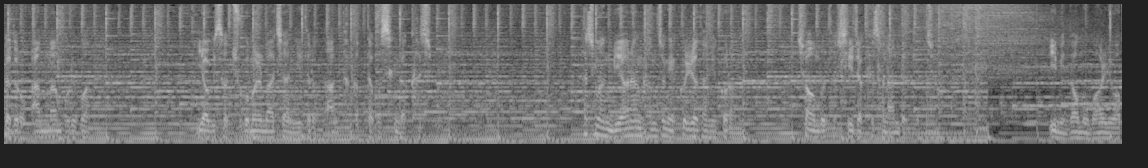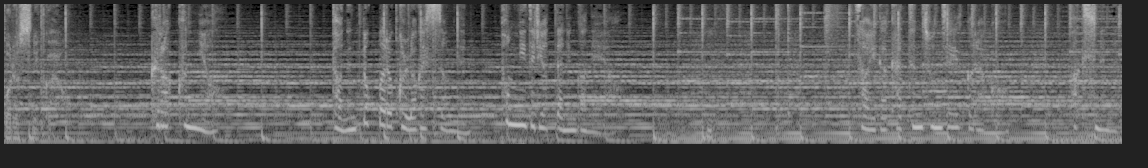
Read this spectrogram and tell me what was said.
되도록 앞만 보려고 합니다. 여기서 죽음을 맞이한 이들은 안타깝다고 생각하지만 하지만 미안한 감정에 끌려다닐 거라면 처음부터 시작해선 안 됐겠죠. 이미 너무 멀리 와버렸으니까요. 그렇군요. 더는 똑바로 굴러갈 수 없는 톱니들이었다는 거네요. 저희가 같은 존재일 거라고 확신했는데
